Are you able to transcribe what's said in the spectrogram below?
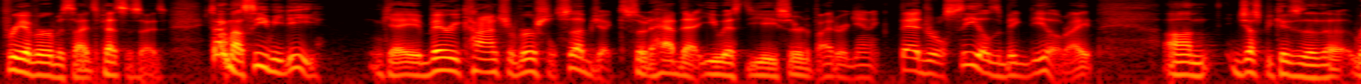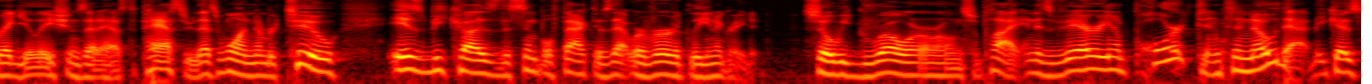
free of herbicides, pesticides. You're talking about CBD. Okay, a very controversial subject. So to have that USDA certified organic federal seal is a big deal, right? Um, just because of the regulations that it has to pass through. That's one. Number two is because the simple fact is that we're vertically integrated. So we grow our own supply. And it's very important to know that because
